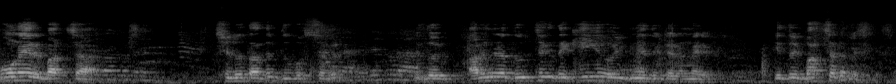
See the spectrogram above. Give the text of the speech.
বোনের বাচ্চা ছিল তাদের দু বছরের। কিন্তু আর্মিরা দূর থেকে দেখেই ওই মেয়ে দুইটার ফেলে। কিন্তু ওই বাচ্চাটা বেঁচে গেছে।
